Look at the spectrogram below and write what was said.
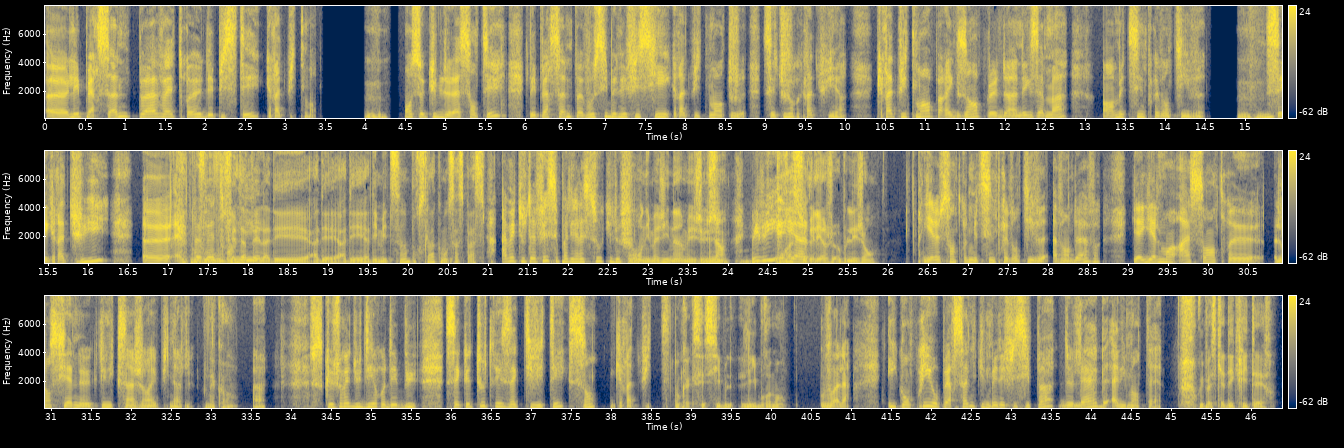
Euh, les personnes peuvent être dépistées gratuitement. Mhm. On s'occupe de la santé. Les personnes peuvent aussi bénéficier gratuitement. C'est toujours gratuit. hein, gratuitement, par exemple, d'un examen en médecine préventive. Mhm. C'est gratuit. Euh, elles peuvent Vous, être vous faites emmenées- appel à des, à, des, à, des, à des médecins pour cela? Comment ça se passe? Ah mais tout à fait, c'est pas les restos qui le font. On imagine, hein, mais je, je- Non. Oui, oui, pour a- rassurer les, gens. Il y a le centre de médecine préventive à Vendœuvre. Il y a également un centre, euh, l'ancienne clinique Saint-Jean à Épinal. D'accord. Ce que j'aurais dû dire au début, c'est que toutes les activités sont gratuites. Donc accessible librement. Voilà. Y compris aux personnes qui ne bénéficient pas de l'aide alimentaire. Oui, parce qu'il y a des critères.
